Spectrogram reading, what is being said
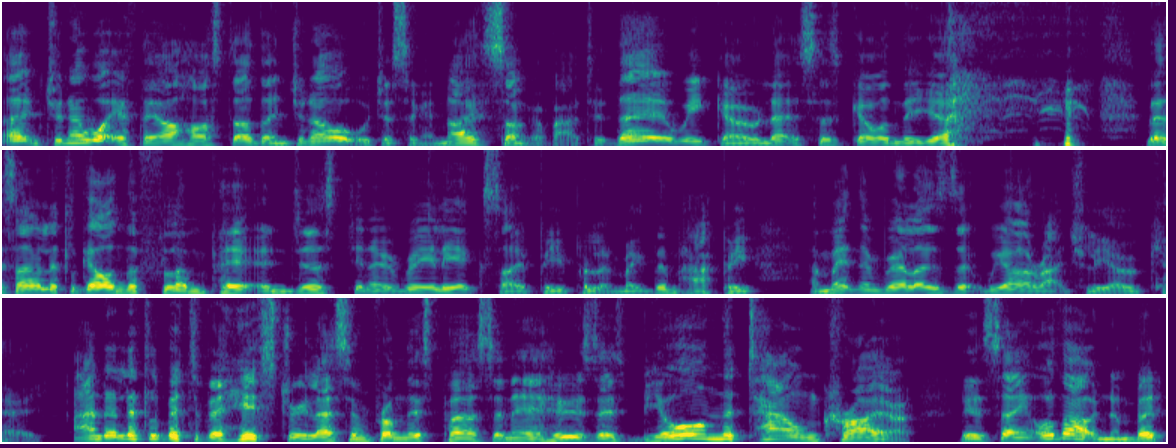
Uh, do you know what? If they are hostile, then do you know what? We'll just sing a nice song about it. There we go. Let's just go on the. Uh, let's have a little go on the flumpet and just, you know, really excite people and make them happy and make them realise that we are actually okay. And a little bit of a history lesson from this person here. Who's this? Bjorn the Town Crier is saying, although outnumbered,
